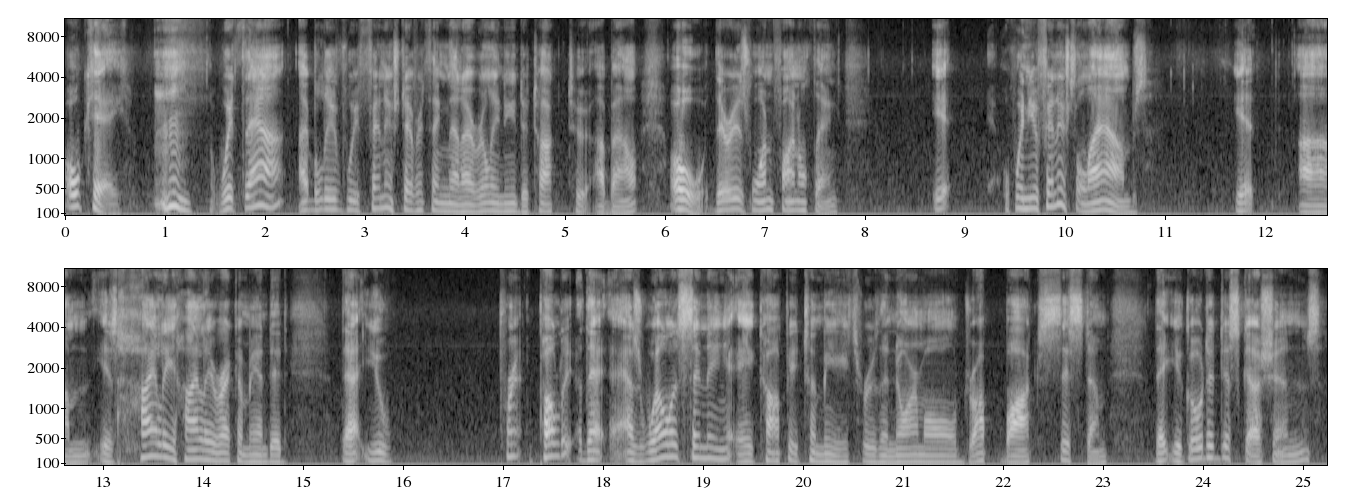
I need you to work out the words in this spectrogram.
okay. With that I believe we finished everything that I really need to talk to about. Oh there is one final thing. It when you finish the labs it um, is highly highly recommended that you print public that as well as sending a copy to me through the normal Dropbox system that you go to discussions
